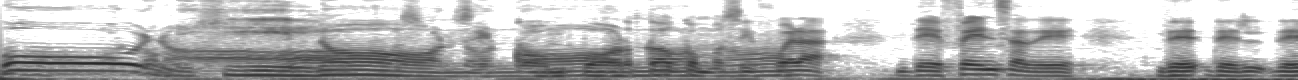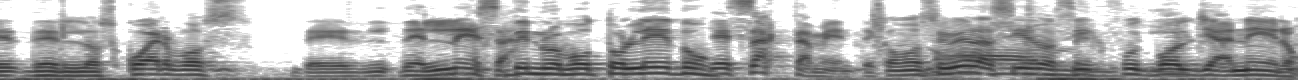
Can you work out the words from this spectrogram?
¡Uy, Tommy Gil, no, pues, no, se no, comportó no, como no. si fuera defensa de, de, de- de- de los cuervos de- del NESA. De Nuevo Toledo. Exactamente, como si hubiera sido así fútbol llanero.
